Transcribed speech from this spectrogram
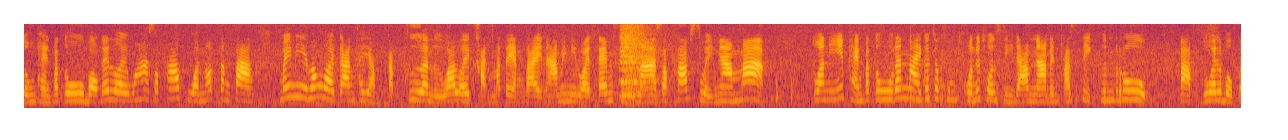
ตรงแผงประตูบอกได้เลยว่าสภาพหัวน็อตต่างๆ ไม่มีร่องรอยการขยับกับเคลื่อน หรือว่ารอยขัดมาแต่อย่างใดนะคะไม่มีรอยแต้มสีมาสภาพสวยงามมาก ตัวนี้แผงประตูด้านในก็จะคุมโทนด้วยโทนสีดำนะเป็นพลาสติกขึ้นรูป ปรับด้วยระบบไฟ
